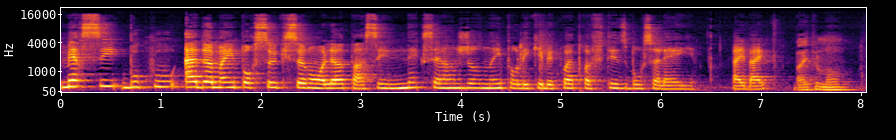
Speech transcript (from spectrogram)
merci beaucoup. À demain pour ceux qui seront là. Passez une excellente journée pour les Québécois. Profitez du beau soleil. Bye bye. Bye tout le monde.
